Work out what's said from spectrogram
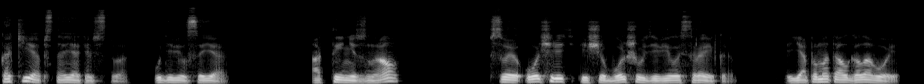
Какие обстоятельства? Удивился я. А ты не знал? В свою очередь еще больше удивилась Рейка. Я помотал головой.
